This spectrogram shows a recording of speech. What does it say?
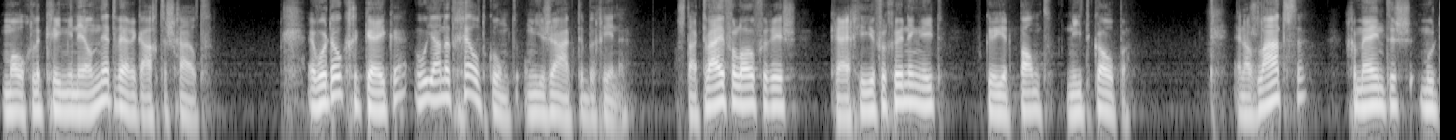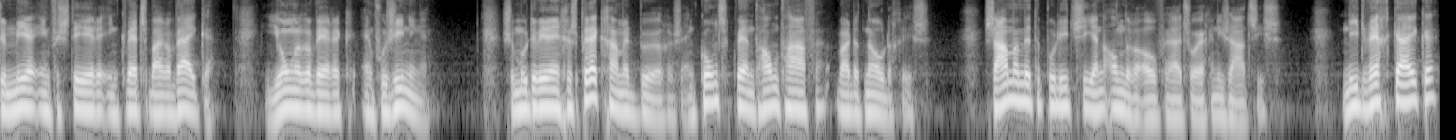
mogelijk crimineel netwerk achter schuilt. Er wordt ook gekeken hoe je aan het geld komt om je zaak te beginnen. Als daar twijfel over is, krijg je je vergunning niet, kun je het pand niet kopen. En als laatste, gemeentes moeten meer investeren in kwetsbare wijken, jongerenwerk en voorzieningen. Ze moeten weer in gesprek gaan met burgers en consequent handhaven waar dat nodig is. Samen met de politie en andere overheidsorganisaties. Niet wegkijken,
